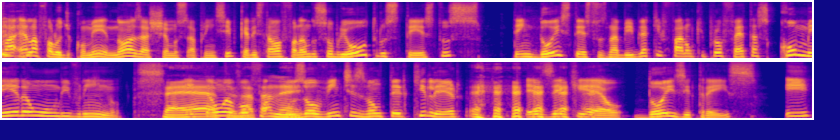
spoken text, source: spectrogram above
Fa- Ela falou de comer, nós achamos a princípio que ela estava falando sobre outros textos. Tem dois textos na Bíblia que falam que profetas comeram um livrinho. Certo, então eu vou os ouvintes vão ter que ler Ezequiel 2 e 3 e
